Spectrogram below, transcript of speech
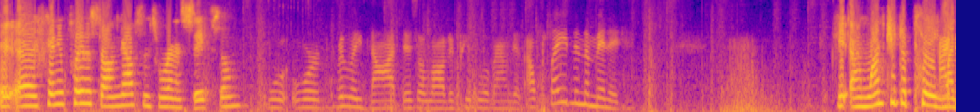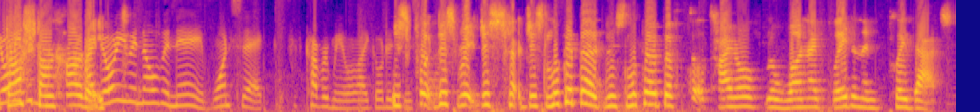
Uh, uh, can you play the song now since we're in a safe zone? We're, we're really not. There's a lot of people around it. I'll play it in a minute. Okay, I want you to play my gosh even- darn heart. I don't even know the name. One sec. Cover me while I go to Just put this. ri- Just just look at the just look at the, the title of the one I played and then play that.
